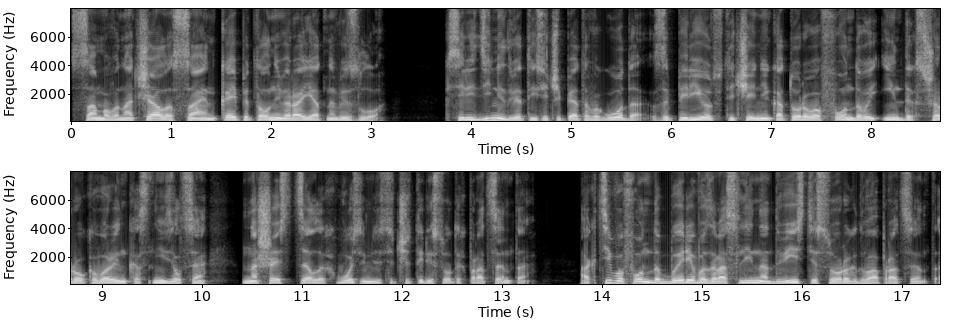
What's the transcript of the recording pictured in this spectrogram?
С самого начала Scion Capital невероятно везло. К середине 2005 года, за период, в течение которого фондовый индекс широкого рынка снизился на 6,84%, активы фонда Берри возросли на 242%,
